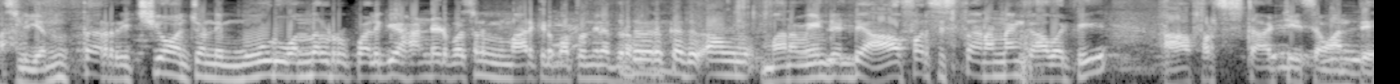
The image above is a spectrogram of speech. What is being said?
అసలు ఎంత రిచ్గా ఉంచండి. మూడు వందల రూపాయలకి హండ్రెడ్ పర్సెంట్ మీ మార్కెట్ మొత్తం తిన దొరకదు. అవును. మనం ఏంటంటే ఆఫర్స్ ఇస్తానన్నాం కాబట్టి ఆఫర్స్ స్టార్ట్ చేసాం అంతే.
